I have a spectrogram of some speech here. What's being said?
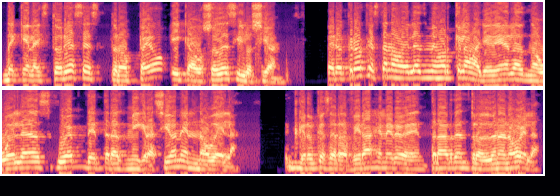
de que la historia se estropeó y causó desilusión. Pero creo que esta novela es mejor que la mayoría de las novelas web de transmigración en novela. Creo que se refiere a género de entrar dentro de una novela.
